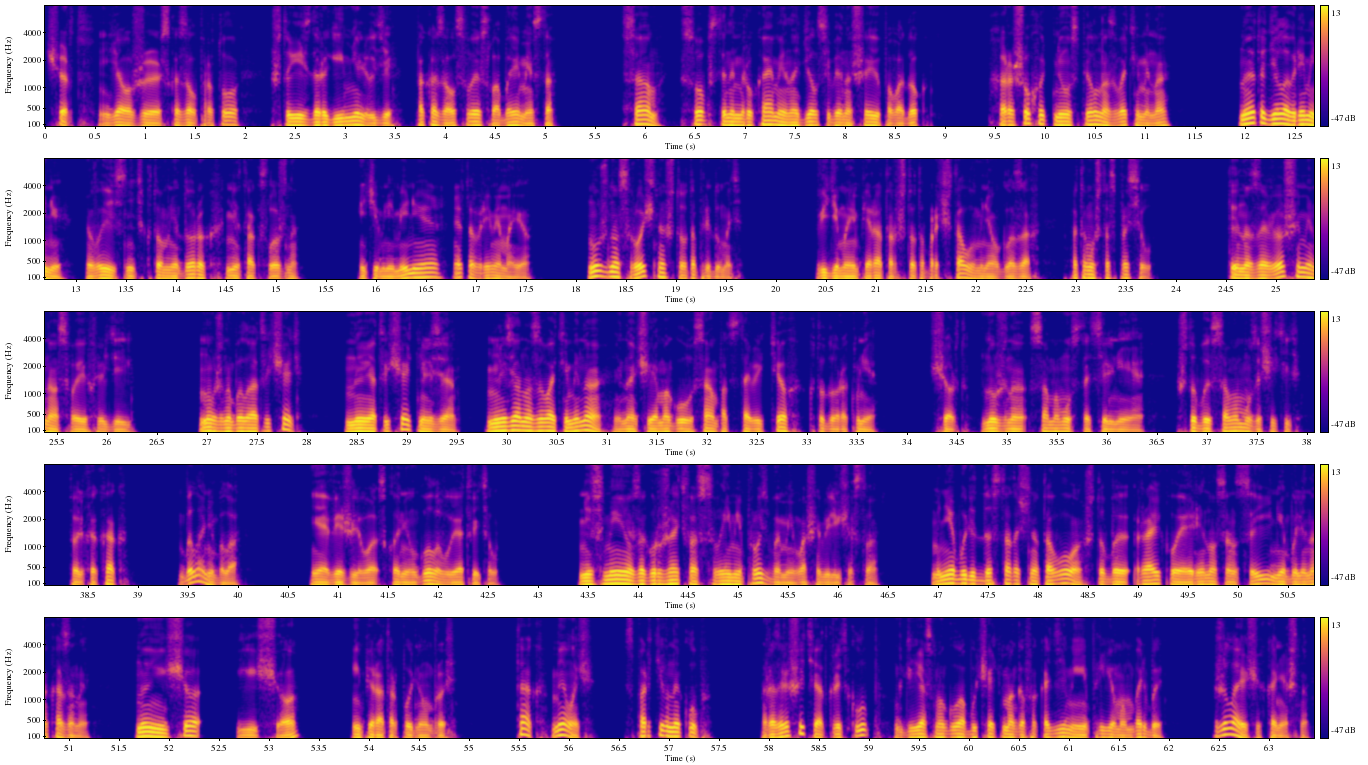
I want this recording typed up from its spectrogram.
Черт, я уже сказал про то, что есть дорогие мне люди, показал свое слабое место. Сам, собственными руками надел себе на шею поводок. Хорошо, хоть не успел назвать имена. Но это дело времени, выяснить, кто мне дорог, не так сложно. И тем не менее, это время мое. Нужно срочно что-то придумать. Видимо, император что-то прочитал у меня в глазах, потому что спросил. «Ты назовешь имена своих людей?» Нужно было отвечать, но и отвечать нельзя, Нельзя называть имена, иначе я могу сам подставить тех, кто дорог мне. Черт, нужно самому стать сильнее, чтобы самому защитить. Только как? Была не была. Я вежливо склонил голову и ответил. «Не смею загружать вас своими просьбами, Ваше Величество. Мне будет достаточно того, чтобы Райко и Рено-сенсей не были наказаны. Ну и еще... еще...» Император поднял бровь. «Так, мелочь. Спортивный клуб. Разрешите открыть клуб, где я смогу обучать магов Академии приемам борьбы? Желающих, конечно.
